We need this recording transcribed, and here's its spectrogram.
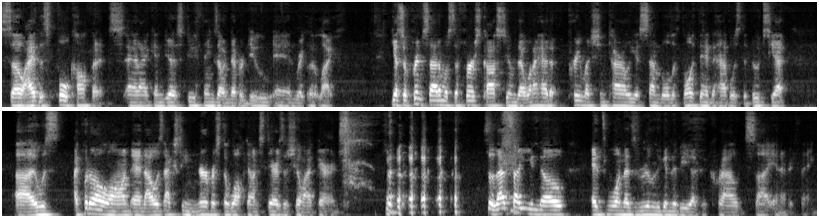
So I have this full confidence, and I can just do things I would never do in regular life. Yeah, so Prince Adam was the first costume that when I had it pretty much entirely assembled, the only thing I didn't have was the boots yet. Uh, it was I put it all on, and I was actually nervous to walk downstairs and show my parents. so that's how you know it's one that's really going to be like a crowd sight and everything.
